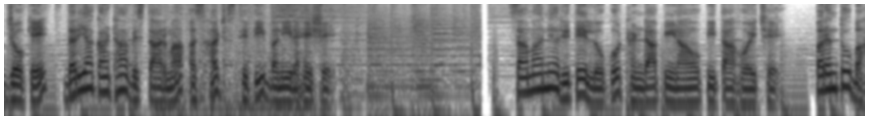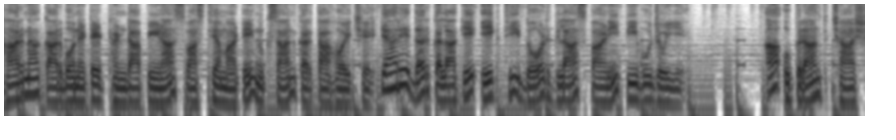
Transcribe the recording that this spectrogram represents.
જો કે, દરિયાકાંઠા વિસ્તારમાં અસહજ સ્થિતિ બની રહેશે. સામાન્ય રીતે લોકો ઠંડા પીણાઓ પીતા હોય છે. પરંતુ બહારના કાર્બોનેટેડ ઠંડા પીણા સ્વાસ્થ્ય માટે નુકસાન કરતા હોય છે. ત્યારે દર કલાકે એકથી દોઢ ગ્લાસ પાણી પીવું જોઈએ. આ ઉપરાંત છાશ,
